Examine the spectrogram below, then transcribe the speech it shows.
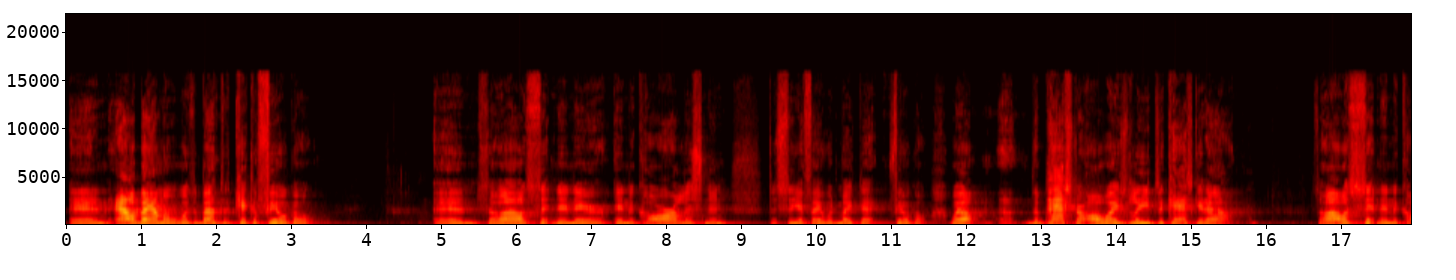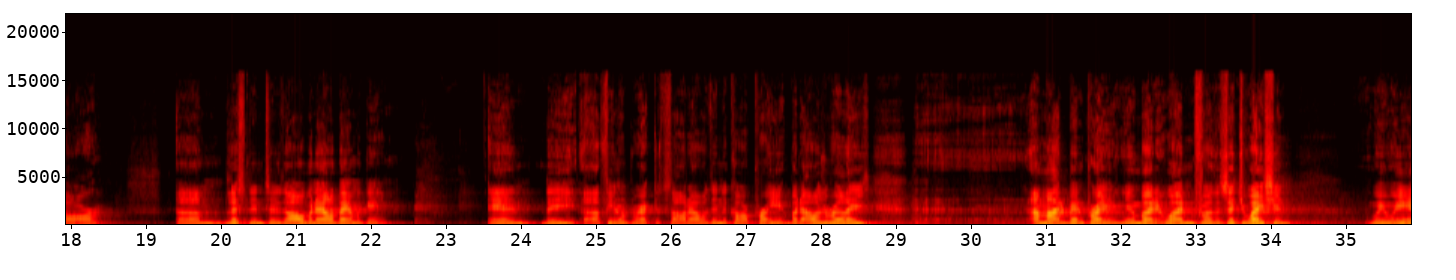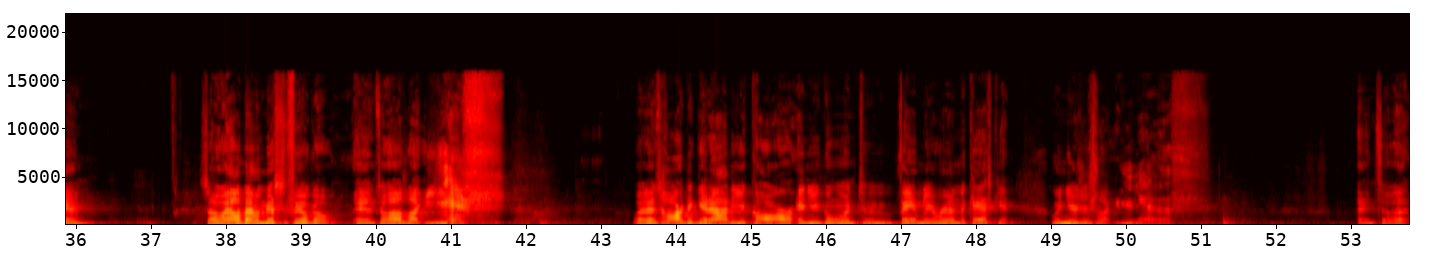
and Alabama was about to kick a field goal. And so I was sitting in there in the car listening to see if they would make that field goal. Well, the pastor always leads the casket out. So I was sitting in the car um, listening to the Auburn, Alabama game. And the uh, funeral director thought I was in the car praying, but I was really, I might have been praying, you know, but it wasn't for the situation we were in. So Alabama missed the field goal, and so I was like, yes. Well, it's hard to get out of your car and you're going to family around the casket when you're just like, yes. And so, I,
